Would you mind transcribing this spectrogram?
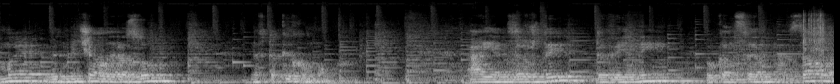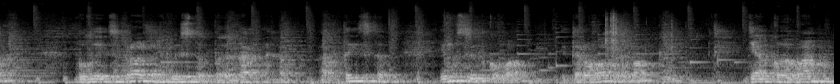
ми відмічали разом не в таких умовах. А як завжди, до війни у концертних залах були справжні виступи гарних артистів, і ми святкували і дарували вам квіти. Дякую вам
